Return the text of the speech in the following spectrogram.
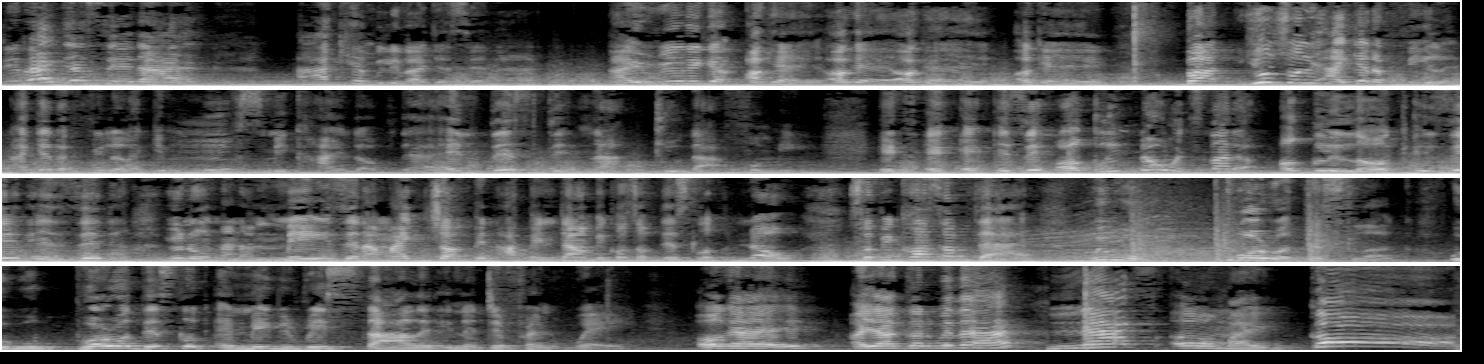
Did I just say that? I can't believe I just said that. I really get okay, okay, okay, okay. But usually I get a feeling. I get a feeling like it moves me kind of. And this did not do that for me. It's it, it, ugly? No, it's not an ugly look. Is it is it you know an amazing? Am I jumping up and down because of this look? No. So because of that, we will borrow this look. We will borrow this look and maybe restyle it in a different way. Okay, are y'all good with that? Next, oh my god!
